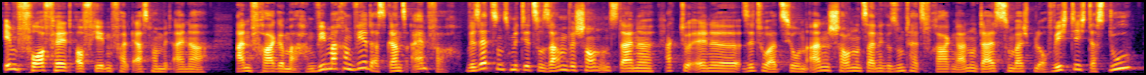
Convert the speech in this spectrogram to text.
im Vorfeld auf jeden Fall erstmal mit einer Anfrage machen. Wie machen wir das? Ganz einfach. Wir setzen uns mit dir zusammen, wir schauen uns deine aktuelle Situation an, schauen uns deine Gesundheitsfragen an und da ist zum Beispiel auch wichtig, dass du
